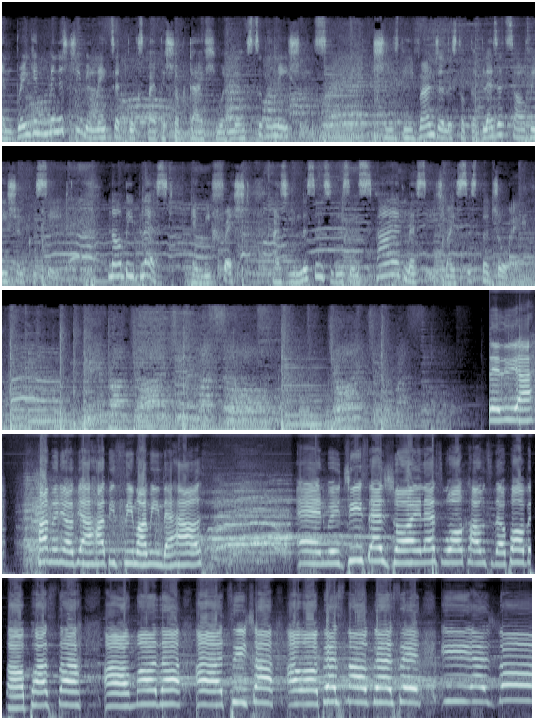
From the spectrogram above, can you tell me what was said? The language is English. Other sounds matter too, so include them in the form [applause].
and bringing ministry related books by Bishop Heward Mills to the nations. She is the evangelist of the Blessed Salvation Crusade. Now be blessed and refreshed as you listen to this inspired message by Sister Joy. Hallelujah. How many of you are happy to see mommy in the house? And with Jesus' joy, let's welcome to the pulpit our pastor, our mother, our teacher, our personal person. He is joy.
